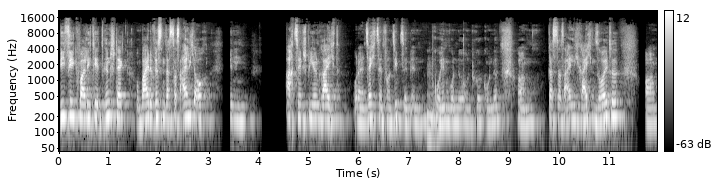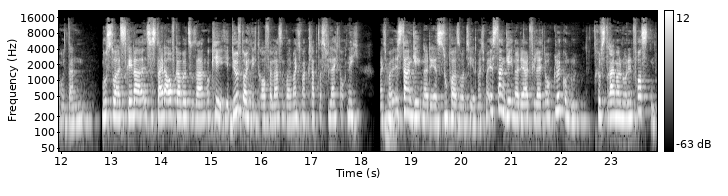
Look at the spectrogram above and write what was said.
wie viel Qualität drinsteckt und beide wissen, dass das eigentlich auch in 18 Spielen reicht oder in 16 von 17 in Mhm. pro Hinrunde und Rückrunde, ähm, dass das eigentlich reichen sollte. Ähm, und dann musst du als Trainer, ist es deine Aufgabe zu sagen, okay, ihr dürft euch nicht drauf verlassen, weil manchmal klappt das vielleicht auch nicht. Manchmal Mhm. ist da ein Gegner, der ist super sortiert. Manchmal ist da ein Gegner, der hat vielleicht auch Glück und du triffst dreimal nur den Pfosten.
